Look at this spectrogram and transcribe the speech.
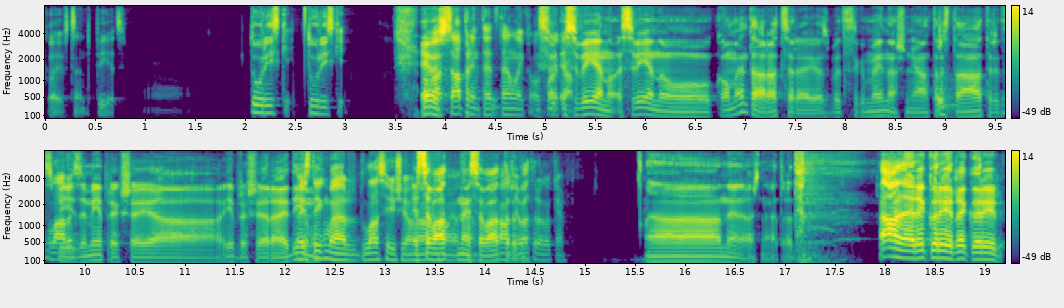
koeficientu 5. Tur riski, tur riski. Ev, Es Es, es, es, vienu, es vienu komentāru atcerējos, bet es mēģināšu viņu atrast ātri. Tas Labi. bija zem iepriekšējā, iepriekšējā Es raidījuma. tikmēr lasīšu jau. Es sev at- ne, sev atradu. atradu. Okay. Uh, nē, vairs neatradu. ah, nē, re, kur ir, re, kur ir.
